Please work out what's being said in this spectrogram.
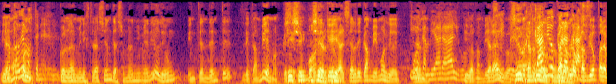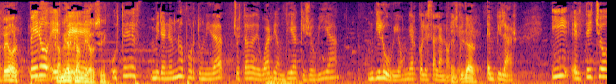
Y no podemos con, tener. Con la administración de hace un año y medio de un intendente de Cambiemos, que se supone que al ser de Cambiemos le iba a cambiar algo. Iba a cambiar algo. Sí, cambió, para atrás. Cambió para peor. Pero este, ustedes, miren, en una oportunidad yo estaba de guardia un día que llovía un diluvio, un miércoles a la noche. En Pilar. En Pilar. Y el techo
